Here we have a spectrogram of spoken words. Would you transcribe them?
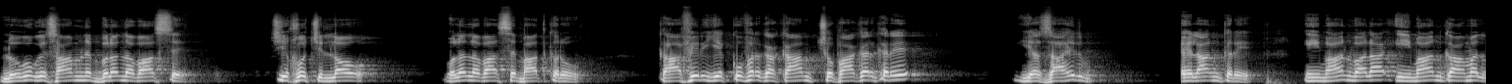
لوگوں کے سامنے بلند آواز سے۔ چیخو چلاؤ، بلند آواز سے بات کرو۔ کافر یہ کفر کا کام چھپا کر کرے یا ظاہر اعلان کرے۔ ایمان والا ایمان کا عمل۔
